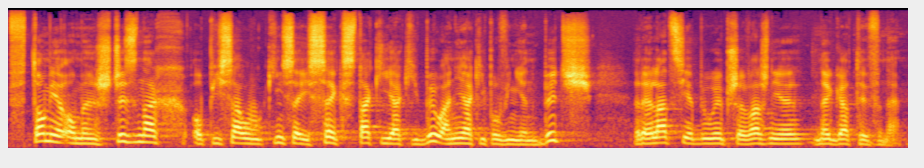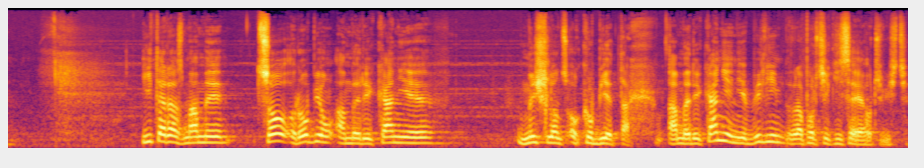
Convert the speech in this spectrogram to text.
W tomie o mężczyznach opisał Kinsey seks taki, jaki był, a nie jaki powinien być. Relacje były przeważnie negatywne. I teraz mamy, co robią Amerykanie myśląc o kobietach. Amerykanie nie byli, w raporcie Kinseya oczywiście,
